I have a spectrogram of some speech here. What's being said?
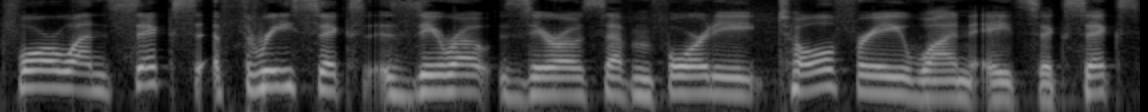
416 360 0740, toll free 1 866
